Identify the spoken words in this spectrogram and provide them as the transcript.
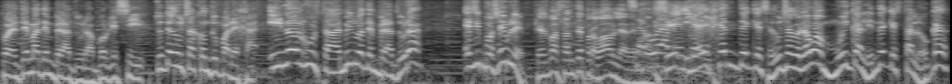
Por el tema de temperatura, porque si tú te duchas con tu pareja y no os gusta la misma temperatura, es imposible. Que es bastante probable, además. Sí, y hay gente que se ducha con agua muy caliente, que está loca,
